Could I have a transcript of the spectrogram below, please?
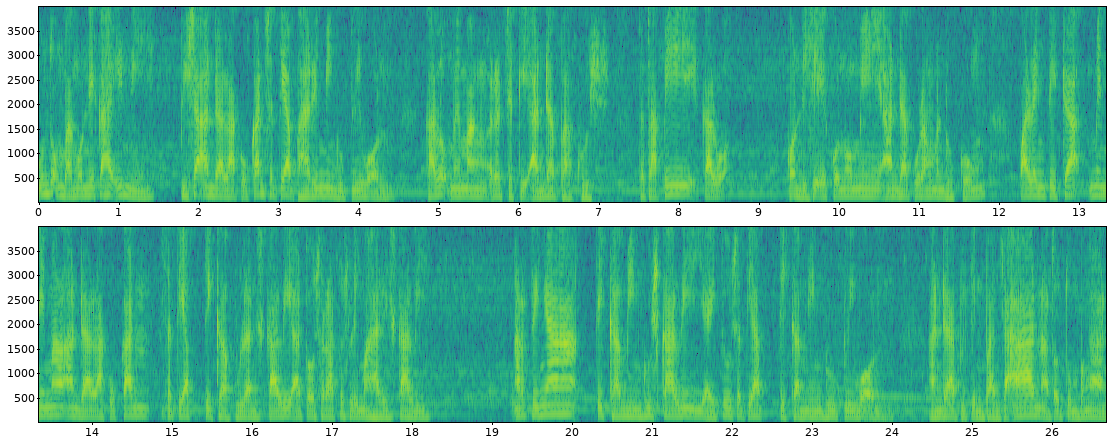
Untuk membangun nikah ini bisa Anda lakukan setiap hari Minggu Kliwon kalau memang rezeki Anda bagus. Tetapi kalau kondisi ekonomi Anda kurang mendukung, paling tidak minimal Anda lakukan setiap tiga bulan sekali atau 105 hari sekali. Artinya tiga minggu sekali, yaitu setiap tiga minggu kliwon. Anda bikin bancaan atau tumpengan.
